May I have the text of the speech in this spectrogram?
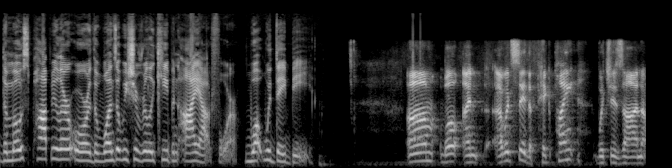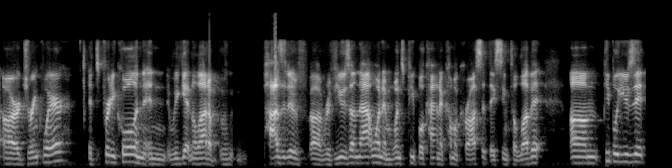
the most popular or the ones that we should really keep an eye out for, what would they be? Um, well, I I would say the pick pint, which is on our drinkware. It's pretty cool, and, and we getting a lot of positive uh, reviews on that one. And once people kind of come across it, they seem to love it. Um, people use it,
